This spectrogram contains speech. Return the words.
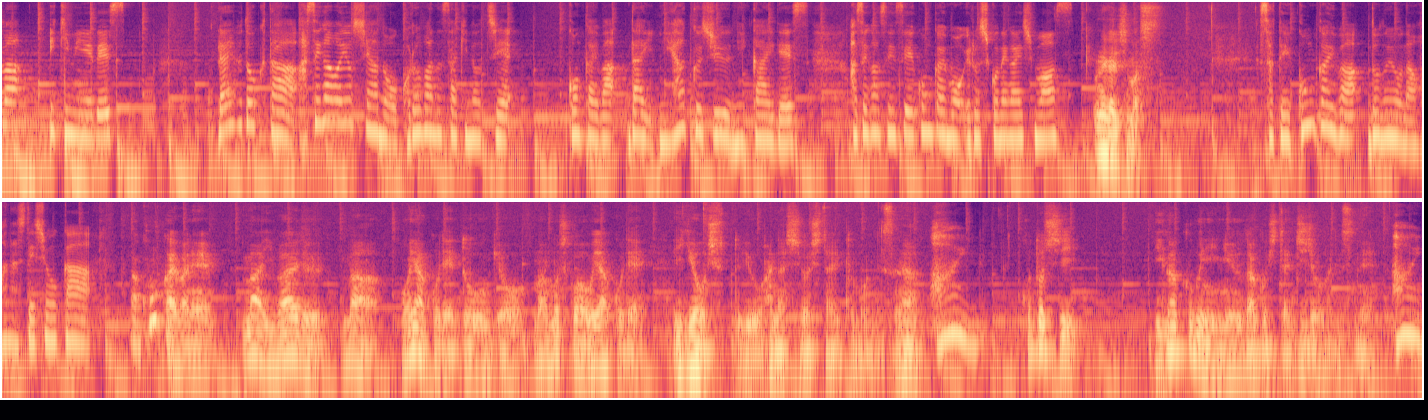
ちは、生きみえです。ライフドクター長谷川芳也の転ばぬ先の知恵。今回は第212回です。長谷川先生今回もよろしくお願いします。お願いします。さて今回はどのようなお話でしょうか？まあ今回はね、まあ、いわゆる、まあ、親子で同業、まあ、もしくは親子で異業種というお話をしたいと思うんですがはい。今年医学部に入学した次女がですね、はい、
